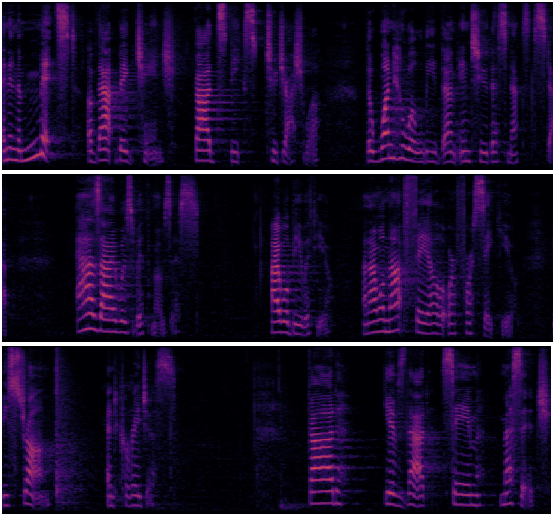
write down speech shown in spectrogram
And in the midst of that big change, God speaks to Joshua, the one who will lead them into this next step. As I was with Moses, I will be with you, and I will not fail or forsake you. Be strong and courageous. God gives that same message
